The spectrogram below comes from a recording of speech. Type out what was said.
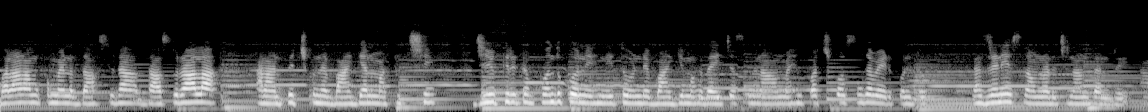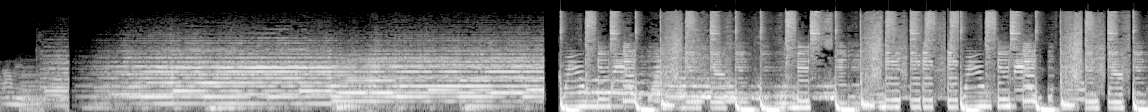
బలానమ్మకమైన దాసుడా దాసురాలా అని అనిపించుకునే భాగ్యాన్ని మాకు ఇచ్చి జీవకిరీటం పొందుకొని నీతో ఉండే భాగ్యం మాకు దయచేసి మీ నామ మహింపరచుకోసంగా వేడుకుంటూ నజరణీ స్నామం నడిచినాను తండ్రి ఆమె Thank you.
